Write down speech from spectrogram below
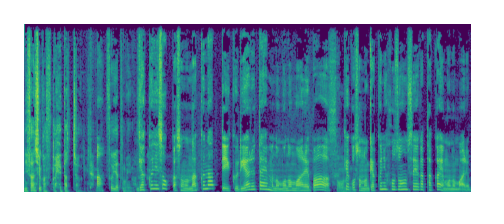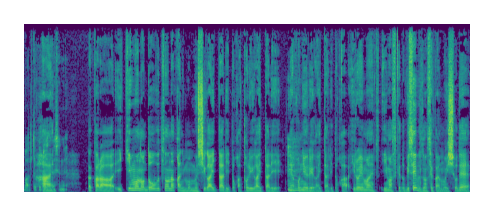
23週間するとへたっちゃうみたいなそういうやつもいます。逆にそっかそのなくなっていくリアルタイムのものもあれば結構その逆に保存性が高いものもあればってことなんですね。はいだから生き物動物の中にも虫がいたりとか鳥がいたり、ね、哺乳類がいたりとかいろいろ言いますけど微生物の世界も一緒で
